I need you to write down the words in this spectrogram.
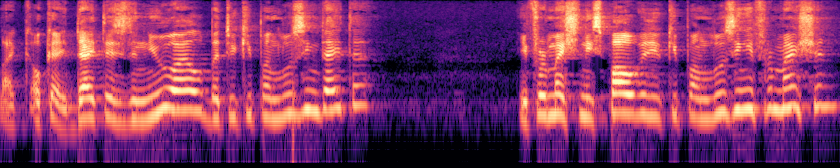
like, okay, data is the new oil, but you keep on losing data. Information is power, but you keep on losing information.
